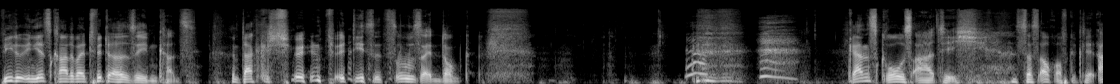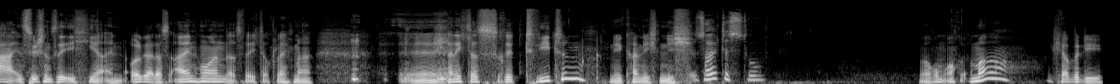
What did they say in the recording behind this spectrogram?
wie du ihn jetzt gerade bei Twitter sehen kannst. Dankeschön für diese Zusendung. Ganz großartig. Ist das auch aufgeklärt? Ah, inzwischen sehe ich hier ein Olga das Einhorn. Das werde ich doch gleich mal. Äh, kann ich das retweeten? Nee, kann ich nicht. Solltest du. Warum auch immer. Ich habe die.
